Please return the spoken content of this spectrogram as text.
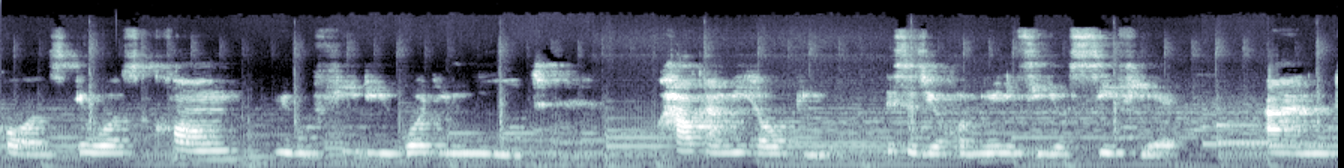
cause. It was come, we will feed you. What you need? how can we help you? This is your community, you're safe here. And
